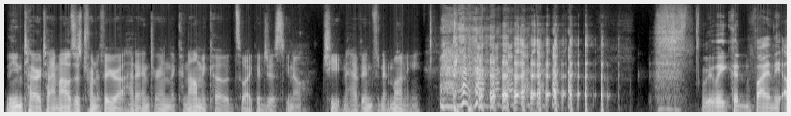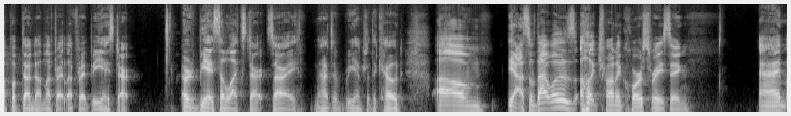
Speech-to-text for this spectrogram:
the entire time I was just trying to figure out how to enter in the Konami code so I could just you know cheat and have infinite money. we, we couldn't find the up, up, down, down, left, right, left, right, BA start. Or BA select start. Sorry. Now I have to re enter the code. Um, yeah, so that was electronic horse racing. I'm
